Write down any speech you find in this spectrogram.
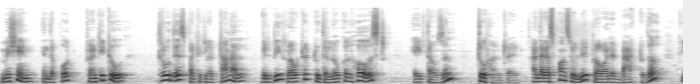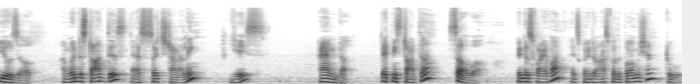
machine in the port 22 through this particular tunnel will be routed to the local host 8200 and the response will be provided back to the user. I'm going to start this as SSH tunneling. Yes. And uh, let me start the server. Windows 5 on, it's going to ask for the permission to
